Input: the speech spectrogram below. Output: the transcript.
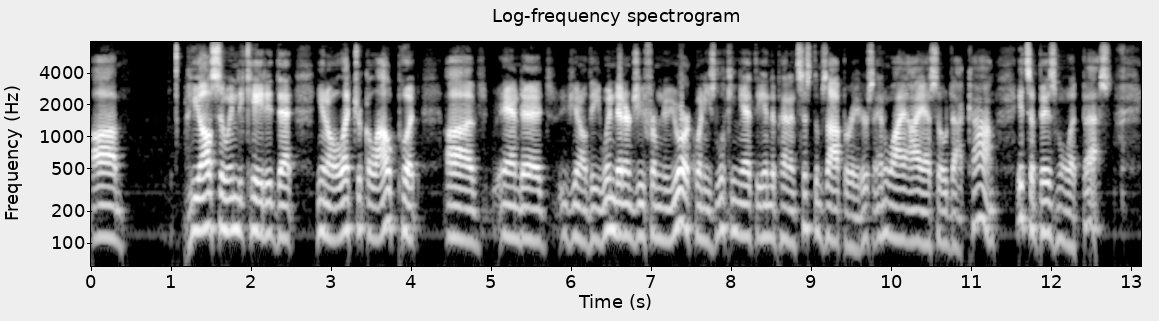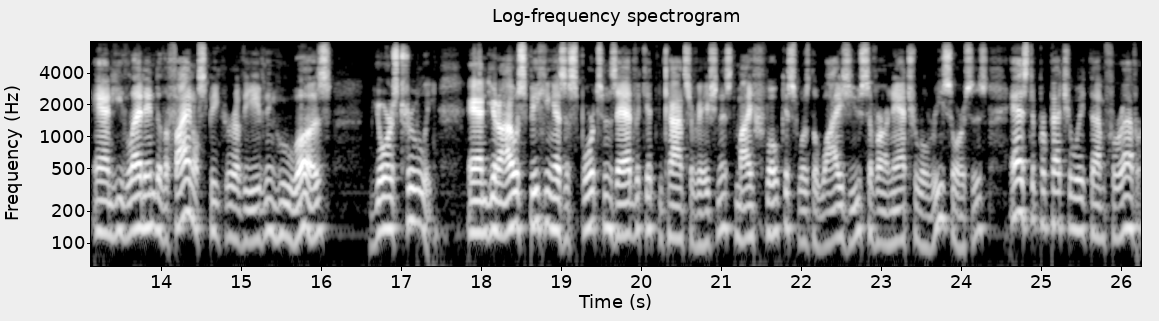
Um, He also indicated that you know electrical output uh, and uh, you know the wind energy from New York when he's looking at the independent systems operators nyiso.com it's abysmal at best and he led into the final speaker of the evening who was yours truly and, you know, I was speaking as a sportsman's advocate and conservationist. My focus was the wise use of our natural resources as to perpetuate them forever.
